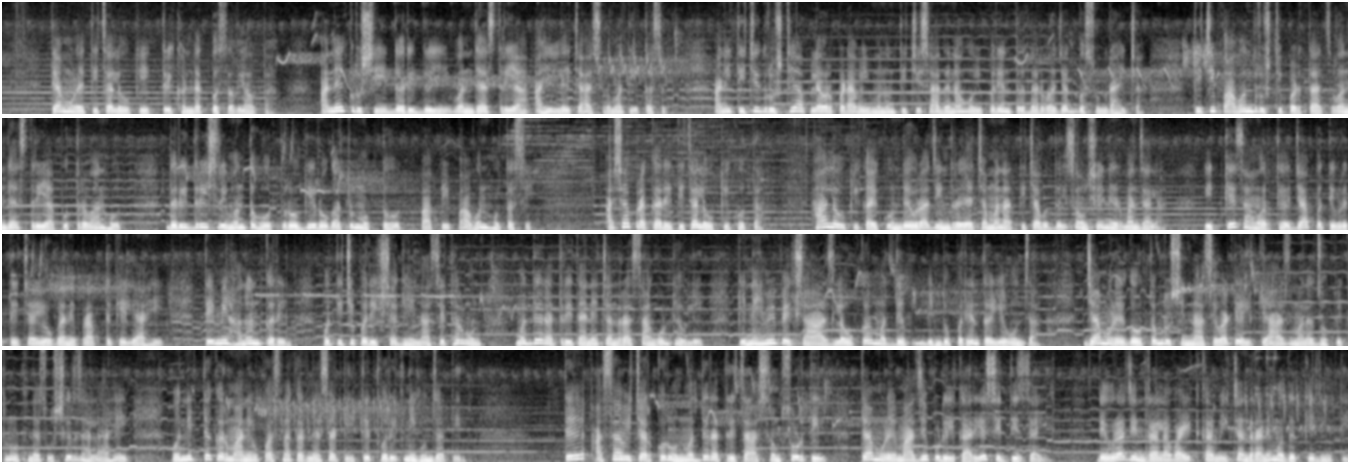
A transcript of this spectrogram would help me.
त्यामुळे तिचा लौकिक त्रिखंडात पसरला होता. अनेक ऋषी दरिद्री वंध्या स्त्रिया अहिल्याच्या आश्रमात येत असत आणि तिची दृष्टी आपल्यावर पडावी म्हणून तिची साधना होईपर्यंत दरवाजात बसून राहायच्या. तिची पावन दृष्टी पडताच वंध्या स्त्रिया पुत्रवान होत दरिद्री श्रीमंत होत रोगी रोगातून मुक्त होत पापी पावन होत असे. अशा प्रकारे तिचा लौकिक होता. हा लौकिक ऐकून देवराज इंद्र याच्या मनात तिच्याबद्दल संशय निर्माण झाला. इतके सामर्थ्य ज्या पतिव्रतेच्या योगाने प्राप्त केले आहे ते मी हनन करेन व तिची परीक्षा घेईन असे ठरवून मध्यरात्री त्याने चंद्रास सांगून ठेवले की नेहमीपेक्षा आज लवकर मध्यबिंदूपर्यंत येऊन जा ज्यामुळे गौतम ऋषींना असे वाटेल की आज मला झोपेतून उठण्यास उशीर झाला आहे. व नित्यकर्म आणि उपासना करण्यासाठी ते त्वरित निघून जातील. ते असा विचार करून मध्यरात्रीचा आश्रम सोडतील त्यामुळे माझे पुढील कार्य सिद्धीस जाईल. देवराज इंद्राला वाईट कामी चंद्राने मदत केली होती.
